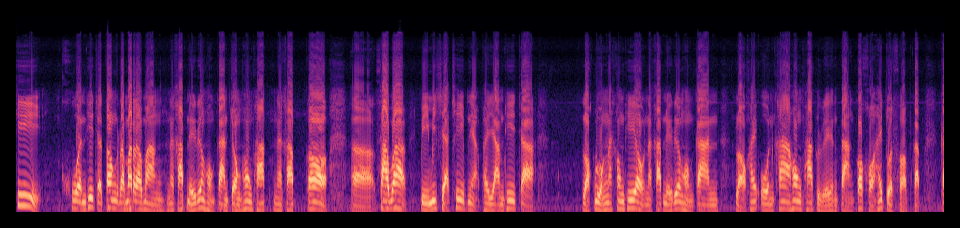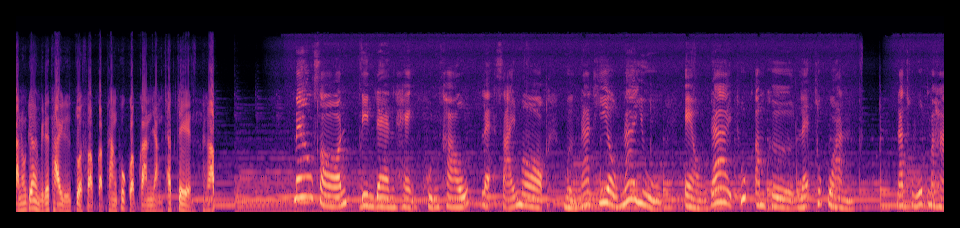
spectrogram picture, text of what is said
ที่ควรที่จะต้องระมัดระวังนะครับในเรื่องของการจองห้องพักนะครับ ก็ทราบว่ามีมิจฉาชีพเนี่ยพยายามที่จะหลอกลวงนักท่องเที่ยวนะครับในเรื่องของการหลอกให้โอนค่าห้องพักหรืออะไรต่างๆ ก็ขอให้ตรวจสอบกับการท่องเที่ยวแห่งประเทศไทย หรือตรวจสอบกับทางผู้ประกอบการอย่างชัดเจนนะครับ แม่ห้องสอนดินแดนแห่งขุนเขาและสายหมอก เมืองน่าเที่ยวน่าอยู่ แอวได้ทุกอำเภอและทุกวัน นัทวุฒิมหา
